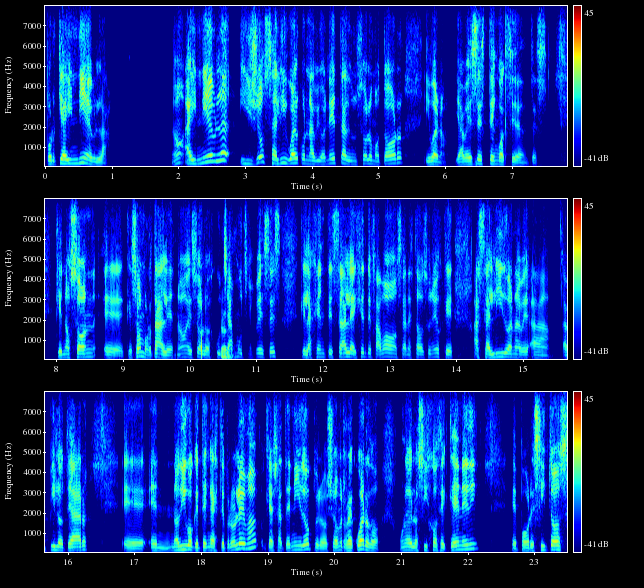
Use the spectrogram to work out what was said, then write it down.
porque hay niebla. ¿no? Hay niebla y yo salí igual con una avioneta de un solo motor y bueno, y a veces tengo accidentes que no son, eh, que son mortales, ¿no? Eso lo escuchás muchas veces, que la gente sale, hay gente famosa en Estados Unidos que ha salido a, pilotear eh, no digo que tenga este problema, que haya tenido, pero yo recuerdo uno de los hijos de Kennedy, eh, pobrecitos,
